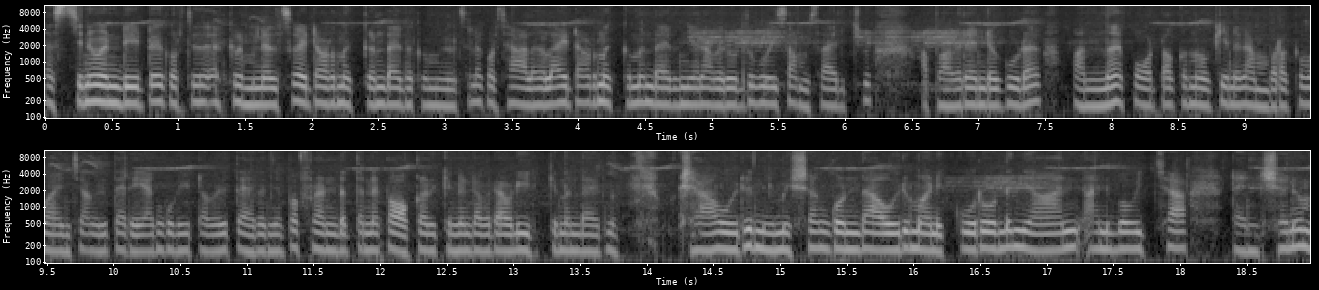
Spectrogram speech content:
ടെസ്റ്റിന് വേണ്ടിയിട്ട് കുറച്ച് ക്രിമിനൽസുമായിട്ട് അവിടെ നിൽക്കുന്നുണ്ടായിരുന്നു ക്രിമിനൽസിലെ കുറച്ച് ആളുകളായിട്ട് അവിടെ നിൽക്കുന്നുണ്ടായിരുന്നു. ഞാൻ അവരോട് പോയി സംസാരിച്ചു. അപ്പോൾ അവരെന്റെ കൂടെ വന്ന് ഫോട്ടോ ഒക്കെ നോക്കി എന്റെ നമ്പറൊക്കെ വാങ്ങിച്ച് അവർ തിരയാൻ കൂടിയിട്ട് അവർ തിരഞ്ഞപ്പോൾ ഫ്രണ്ടിൽ തന്നെ ടോക്ക് അടിക്കുന്നുണ്ട്. അവരവിടെ ഇരിക്കുന്നുണ്ടായിരുന്നു. പക്ഷെ ആ ഒരു നിമിഷം കൊണ്ട് ആ ഒരു മണിക്കൂർ കൊണ്ട് ഞാൻ അനുഭവിച്ച ടെൻഷനും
